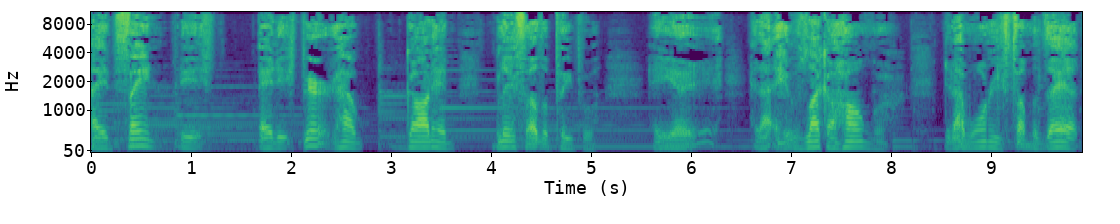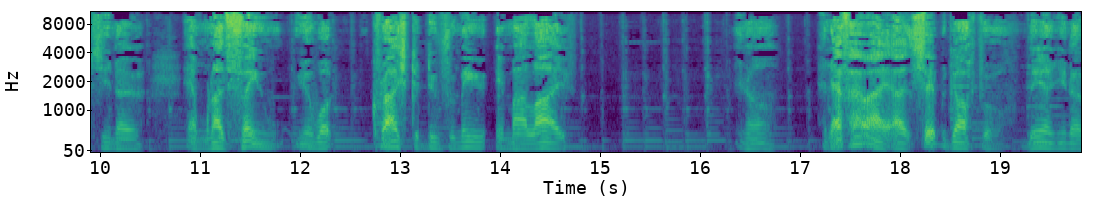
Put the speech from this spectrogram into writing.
I had seen this, I had experienced how God had blessed other people. He, uh, and I, it was like a hunger that I wanted some of that, you know. And when I seen, you know, what Christ could do for me in my life. You know, and that's how I, I accept the gospel then, you know.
